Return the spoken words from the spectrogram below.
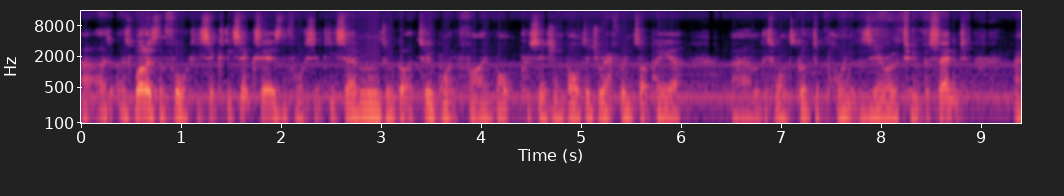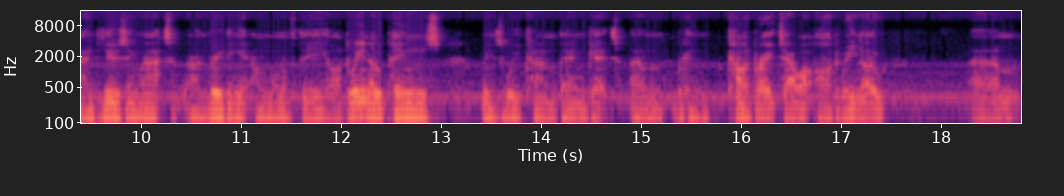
uh, as, as, well as the 4066s, the 4067s, we've got a 2.5 volt precision voltage reference up here. Um, this one's good to 0.02% and using that and reading it on one of the Arduino pins means we can then get um, we can calibrate our Arduino um,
